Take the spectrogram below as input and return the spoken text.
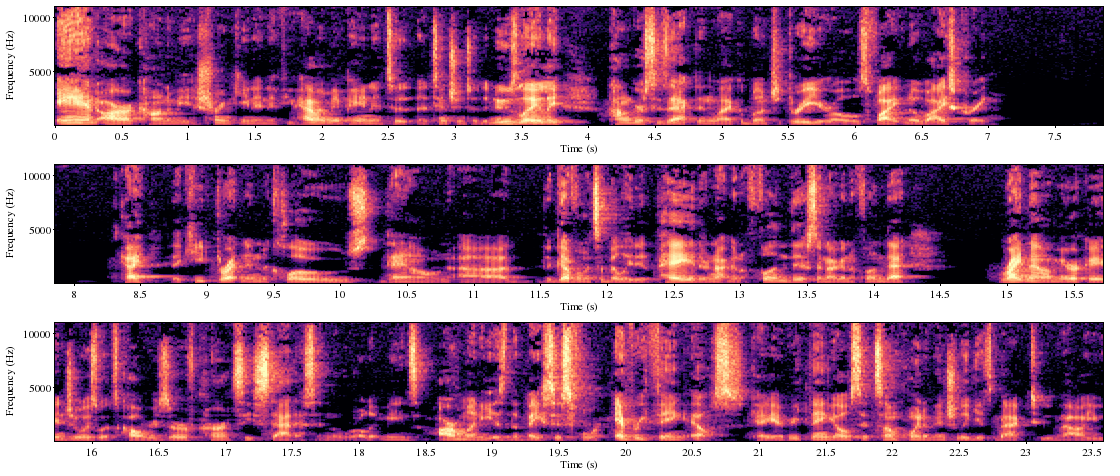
and our economy is shrinking. And if you haven't been paying attention to the news lately, Congress is acting like a bunch of three year olds fighting over ice cream. Okay? They keep threatening to close down uh, the government's ability to pay. They're not going to fund this, they're not going to fund that. Right now, America enjoys what's called reserve currency status in the world. It means our money is the basis for everything else. Okay? Everything else at some point eventually gets back to value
